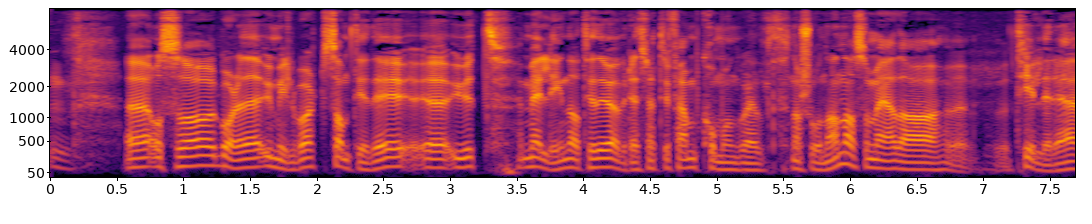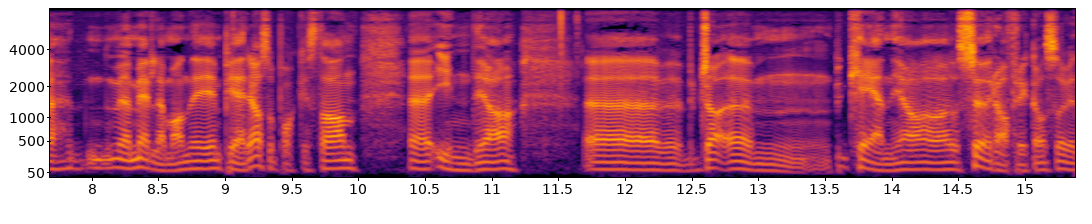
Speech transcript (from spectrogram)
Mm. Og så går det umiddelbart samtidig eh, ut melding da, til de øvrige 35 Commonwealth-nasjonene, som er da eh, tidligere medlemmene i imperiet, altså Pakistan, eh, India, eh, eh, Kenya, Sør-Afrika osv.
